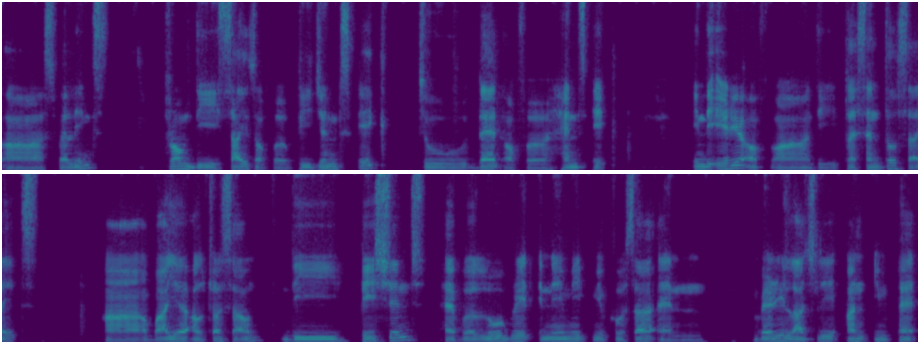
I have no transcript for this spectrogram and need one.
uh, swellings from the size of a pigeon's egg to that of a hen's egg. In the area of uh, the placental sites, uh, via ultrasound, the patients have a low-grade anemic mucosa and very largely unimpaired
